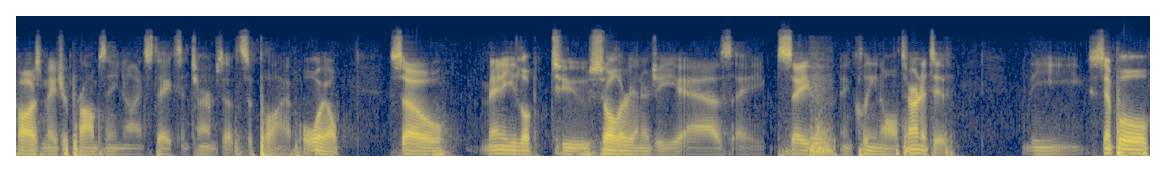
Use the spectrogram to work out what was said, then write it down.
caused major problems in the United States in terms of the supply of oil. So many look to solar energy as a safe and clean alternative. The simple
